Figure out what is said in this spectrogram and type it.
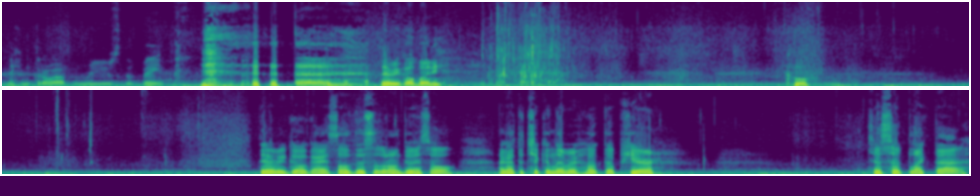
Make him throw up and reuse the bait. there we go, buddy. Cool. There we go, guys. So this is what I'm doing. So I got the chicken liver hooked up here. Just hooked like that.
